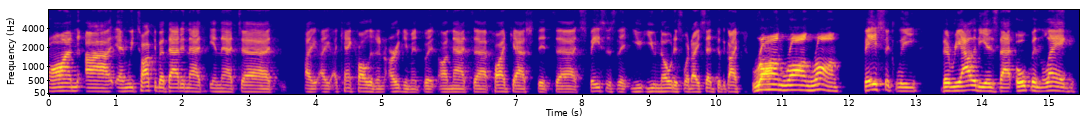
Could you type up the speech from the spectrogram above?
on uh and we talked about that in that in that uh I, I, I can't call it an argument, but on that uh, podcast that uh, spaces that you you notice what I said to the guy, wrong, wrong, wrong. Basically, the reality is that open leg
